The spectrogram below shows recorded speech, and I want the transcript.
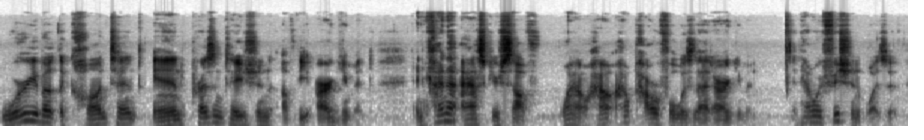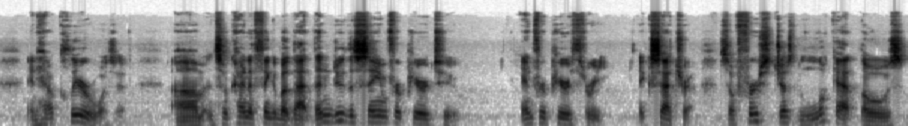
Worry about the content and presentation of the argument and kind of ask yourself, wow, how, how powerful was that argument? And how efficient was it and how clear was it? Um, and so kind of think about that. Then do the same for peer 2 and for peer 3 etc so first just look at those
